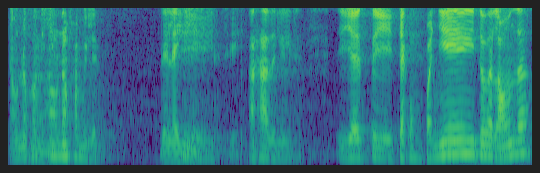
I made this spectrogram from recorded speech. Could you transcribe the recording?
A una familia. a una familia. De la iglesia, Y- sí. Ajá, de la iglesia. Y ya este, te acompañé y toda la onda.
